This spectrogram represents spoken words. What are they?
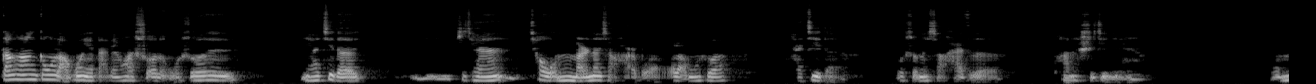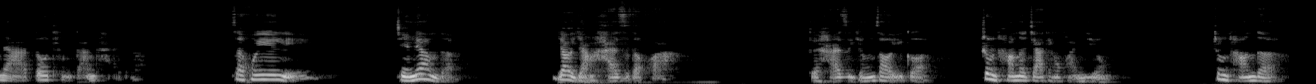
刚刚跟我老公也打电话说的，我说你还记得嗯之前敲我们门那小孩不？我老公说还记得。我说那小孩子判了十几年。我们俩都挺感慨的，在婚姻里，尽量的要养孩子的话，给孩子营造一个正常的家庭环境，正常的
